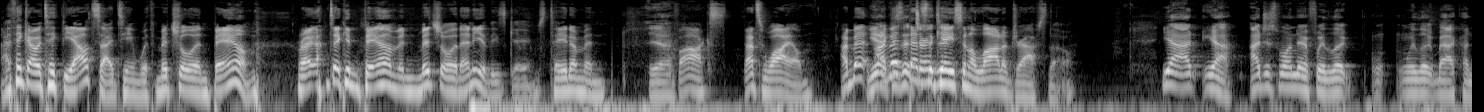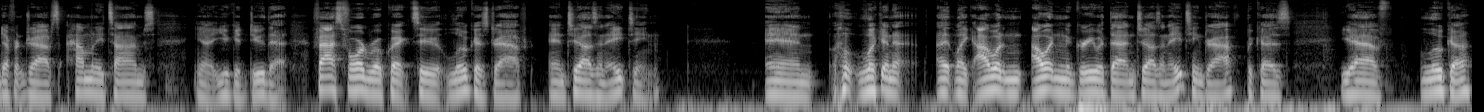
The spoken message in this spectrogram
I think I would take the outside team with Mitchell and Bam. Right, I'm taking Bam and Mitchell in any of these games. Tatum and Yeah. Fox. That's wild. I bet. Yeah, I bet that's the case in a lot of drafts, though. Yeah, I, yeah. I just wonder if we look we look back on different drafts, how many times you know you could do that. Fast forward real quick to Luka's draft in 2018, and looking at like I wouldn't I wouldn't agree with that in 2018 draft because you have Luka,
